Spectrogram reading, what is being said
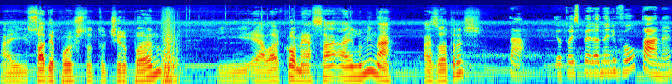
Aí só depois tu, tu tira o pano e ela começa a iluminar. As outras Tá, eu tô esperando ele voltar, né?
